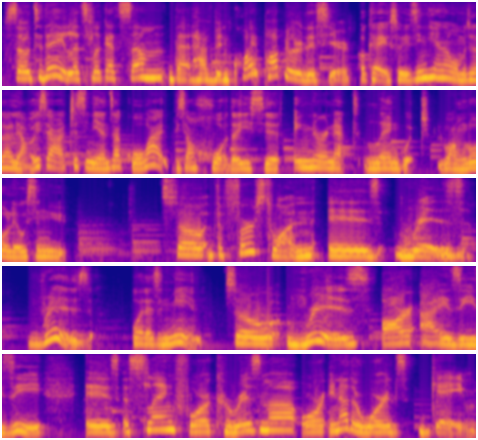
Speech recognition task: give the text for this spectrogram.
，So today let's look at some that have been quite popular this year. OK，所以今天呢，我们就来聊一下这几年在国外比较火的一些 Internet language 网络流行语。So the first one is Rizz. Rizz, what does it mean? So Rizz, R I Z Z, is a slang for charisma or, in other words, game.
